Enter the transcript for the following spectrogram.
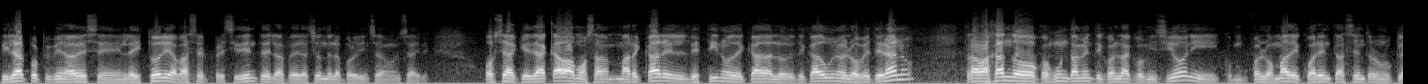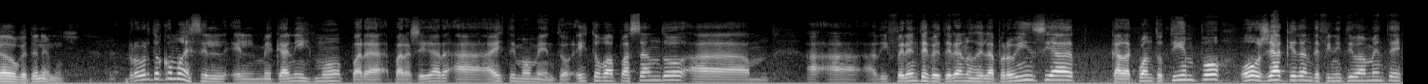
Pilar por primera vez en la historia va a ser presidente de la Federación de la Provincia de Buenos Aires. O sea que de acá vamos a marcar el destino de cada, de cada uno de los veteranos, trabajando conjuntamente con la comisión y con, con los más de 40 centros nucleados que tenemos. Roberto, ¿cómo es el, el mecanismo para, para llegar a, a este momento? ¿Esto va pasando a, a- diferentes veteranos de la provincia cada cuánto tiempo o ya quedan definitivamente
